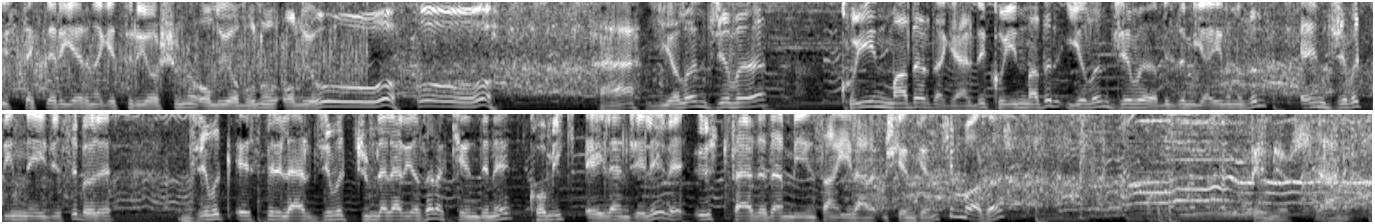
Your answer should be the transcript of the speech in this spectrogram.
istekleri yerine getiriyor şunu oluyor bunu oluyor. Oo, oo. Ha, yılın cıvı Queen Mother da geldi. Queen Mother yılın cıvı bizim yayınımızın en cıvık dinleyicisi böyle cıvık espriler, cıvık cümleler yazarak kendini komik, eğlenceli ve üst perdeden bir insan ilan etmiş kendi kendine. Kim bu arkadaş? Bilmiyoruz yani.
